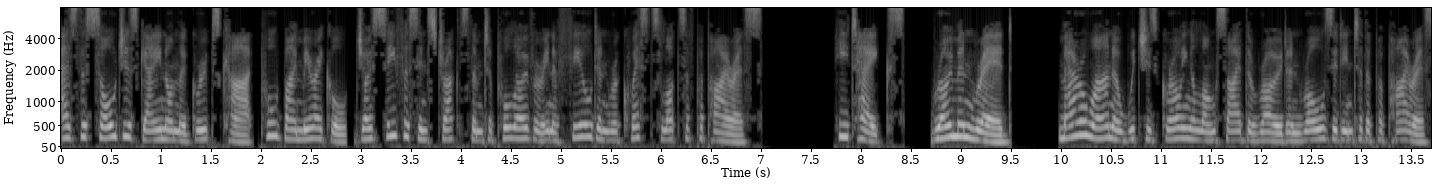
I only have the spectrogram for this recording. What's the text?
As the soldiers gain on the group's cart pulled by Miracle, Josephus instructs them to pull over in a field and requests lots of papyrus. He takes Roman red marijuana which is growing alongside the road and rolls it into the papyrus,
